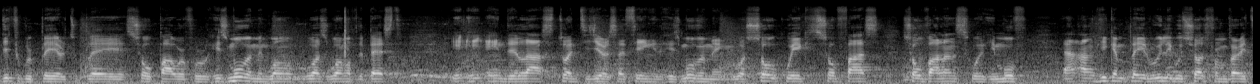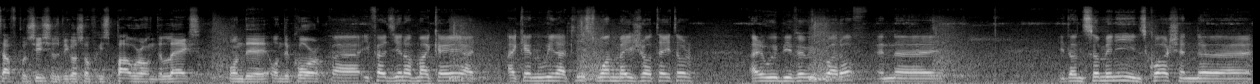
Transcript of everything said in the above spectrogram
difficult player to play, so powerful. His movement was one of the best. in, in the last 20 years. I think his movement was so quick, so fast, so balanced when he moved. And he can play really good shots from very tough positions because of his power on the legs, on the on the core. Uh, if at the end of my career I, I, can win at least one major title, I will be very proud of. And uh, he done so many in squash, and uh,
